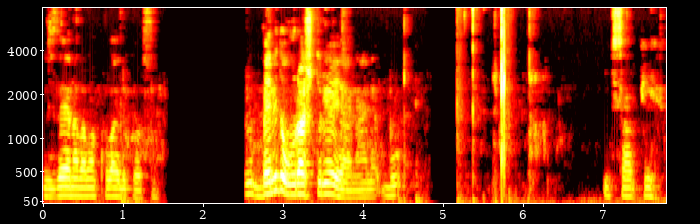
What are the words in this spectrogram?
İzleyen adama kolaylık olsun. Beni de uğraştırıyor yani hani bu XRP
